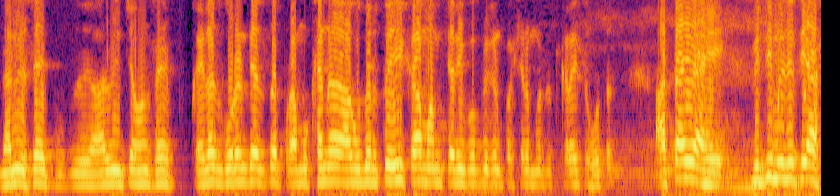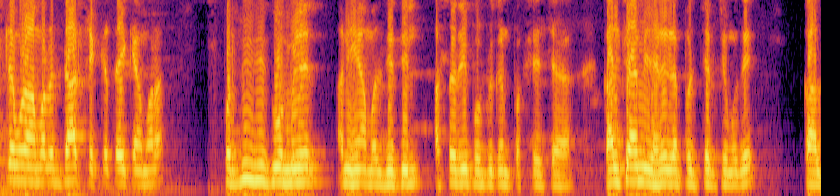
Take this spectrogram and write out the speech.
दानवे साहेब अरविंद चव्हाण साहेब कैलास गोरंट्यांचं प्रामुख्यानं अगोदरचंही काम आमच्या रिपब्लिकन पक्षाला मदत करायचं होतं. आताही आहे. भीतीमध्ये ते असल्यामुळे आम्हाला दाट शक्यता आहे की आम्हाला प्रतिनिधित्व मिळेल आणि हे आम्हाला देतील असं रिपब्लिकन पक्षाच्या कालच्या आम्ही झालेल्या प- चर्चेमध्ये काल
